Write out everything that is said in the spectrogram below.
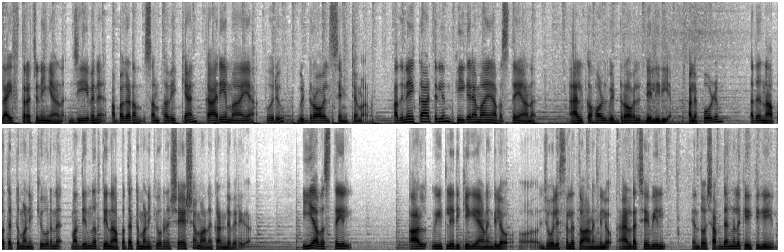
ലൈഫ് ത്രെറ്റനിങ് ആണ്. ജീവന് അപകടം സംഭവിക്കാൻ കാര്യമായ ഒരു വിഡ്രോവൽ സിംറ്റമാണ് അതിനേക്കാട്ടിലും ഭീകരമായ അവസ്ഥയാണ് ആൽക്കഹോൾ വിഡ്രോവൽ ഡെലിരിയം. പലപ്പോഴും അത് നാൽപ്പത്തെട്ട് മണിക്കൂറിന് മദ്യം നിർത്തി നാൽപ്പത്തെട്ട് മണിക്കൂറിന് ശേഷമാണ് കണ്ടുവരിക. ഈ അവസ്ഥയിൽ ആൾ വീട്ടിലിരിക്കുകയാണെങ്കിലോ ജോലി സ്ഥലത്തോ ആണെങ്കിലോ അയാളുടെ ചെവിയിൽ എന്തോ ശബ്ദങ്ങൾ കേൾക്കുകയും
